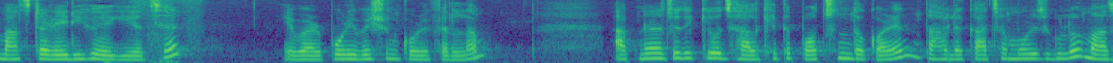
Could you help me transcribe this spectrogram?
মাছটা রেডি হয়ে গিয়েছে। এবার পরিবেশন করে ফেললাম। আপনারা যদি কেউ ঝাল খেতে পছন্দ করেন, তাহলে কাঁচামরিচগুলো মাছ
